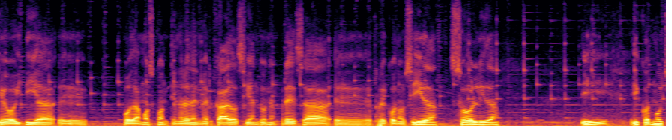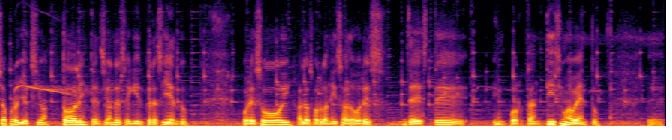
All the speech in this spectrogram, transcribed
que hoy día eh, podamos continuar en el mercado siendo una empresa eh, reconocida, sólida y, y, con mucha proyección, toda la intención de seguir creciendo. Por eso hoy a los organizadores de este importantísimo evento, eh,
